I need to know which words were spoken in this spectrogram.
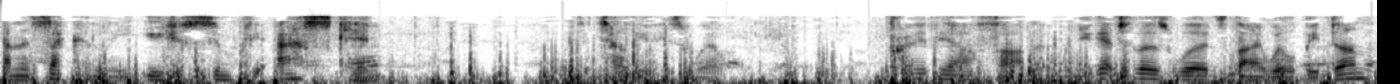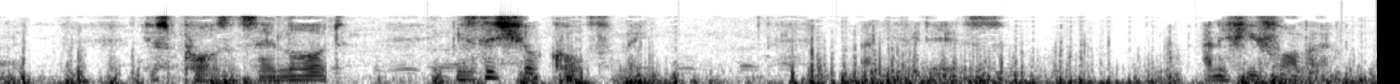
And then secondly, you just simply ask Him to tell you His will. Pray the Our Father. When you get to those words, Thy will be done, just pause and say, Lord, is this your call for me? And if it is, and if you follow,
